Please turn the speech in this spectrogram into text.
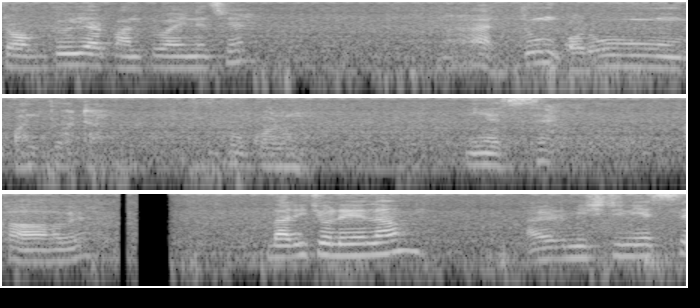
টক দই আর পান্তুয়া এনেছে। একদম গরম পান্তুয়াটা। খুব গরম। নিয়ে এসছে। খাওয়া হবে। বাড়ি চলে এলাম। আর মিষ্টি নিয়ে এসছে,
